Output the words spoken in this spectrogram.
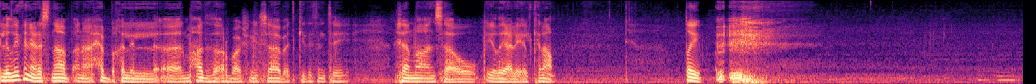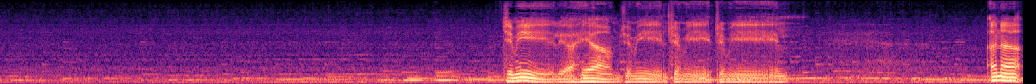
اللي يضيفني على سناب أنا أحب أخلي ال- المحادثة 24 ساعة بعد كذا تنتهي عشان ما أنسى أو يضيع علي الكلام. طيب. جميل يا هيام جميل جميل جميل. أنا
